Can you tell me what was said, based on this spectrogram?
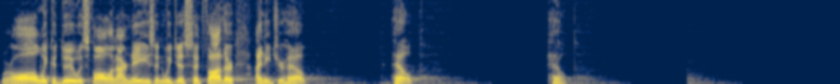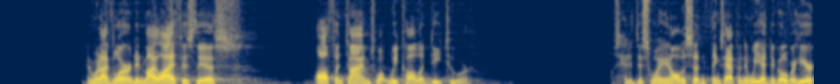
Where all we could do was fall on our knees and we just said, Father, I need your help. Help. Help. And what I've learned in my life is this oftentimes, what we call a detour. I was headed this way, and all of a sudden things happened, and we had to go over here,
